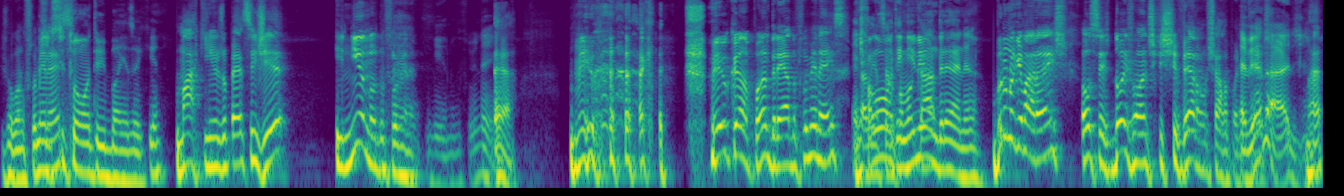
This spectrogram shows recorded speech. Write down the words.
que jogou no A gente Fluminense. citou ontem o Ibanhas aqui. Marquinhos do PSG. E Nino do Fluminense. Menino do Fluminense. É. Meio... Meio campo, André do Fluminense. A gente falou vinha ontem, Nino e. André, né? Bruno Guimarães, ou seja, dois volantes que estiveram no Charla É Podcast. verdade. Né?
